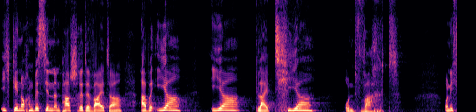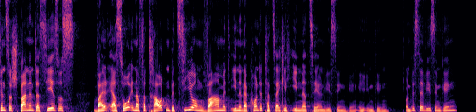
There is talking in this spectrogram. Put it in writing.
ich gehe noch ein bisschen ein paar Schritte weiter, aber ihr, ihr bleibt hier und wacht. Und ich finde es so spannend, dass Jesus, weil er so in einer vertrauten Beziehung war mit ihnen, er konnte tatsächlich ihnen erzählen, wie es ihm ging. Und wisst ihr, wie es ihm ging?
